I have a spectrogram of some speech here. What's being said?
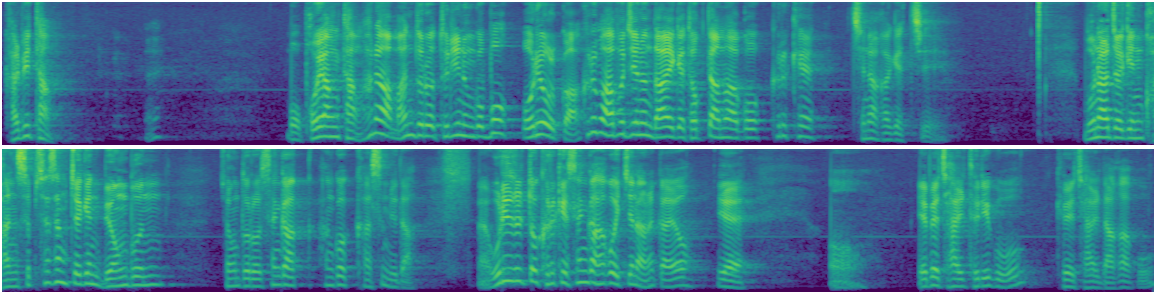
갈비탕, 예, 뭐 보양탕 하나 만들어 드리는 거 뭐 어려울까? 그러면 아버지는 나에게 덕담하고 그렇게 지나가겠지. 문화적인 관습, 세상적인 명분 정도로 생각한 것 같습니다. 우리들도 그렇게 생각하고 있지는 않을까요? 예, 어, 예배 잘 드리고 교회 잘 나가고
